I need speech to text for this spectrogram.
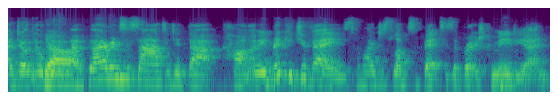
I don't know Yeah. where, where in society did that come. I mean, Ricky Gervais, who I just love to bits as a British comedian,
